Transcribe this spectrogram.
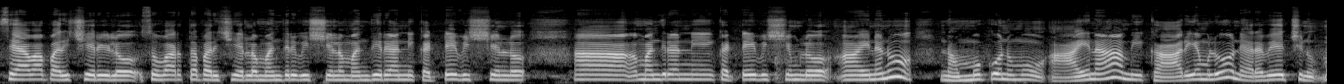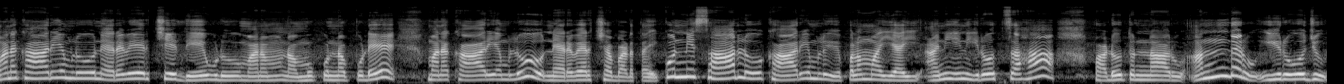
సేవా పరిచర్యలో సువార్త పరిచర్యలో మందిర విషయంలో మందిరాన్ని కట్టే విషయంలో మందిరాన్ని కట్టే విషయంలో ఆయనను నమ్ముకొనుము. ఆయన మీ కార్యములు నెరవేర్చును. మన కార్యములు నెరవేర్చే దేవుడు మనం నమ్ముకున్నప్పుడే మన కార్యములు నెరవేర్చబడతాయి. కొన్నిసార్లు కార్యములు విఫలం అయ్యాయి అని నిరుత్సాహ పడుతున్నారు. అందరూ ఈరోజు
